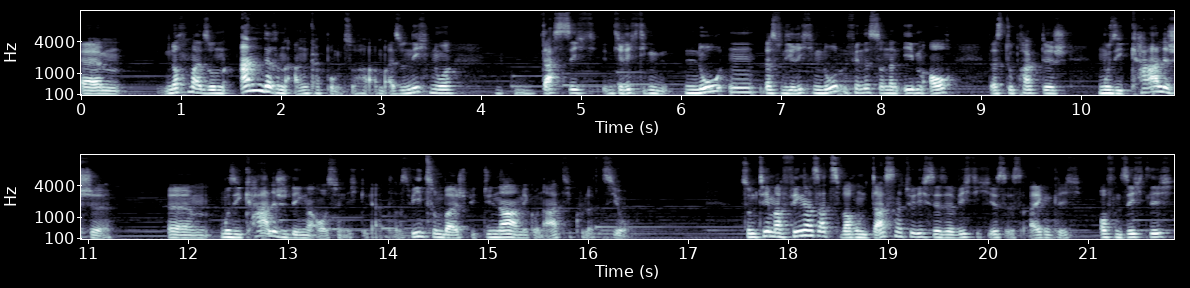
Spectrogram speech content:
ähm, nochmal so einen anderen Ankerpunkt zu haben. Also nicht nur, dass sich die richtigen Noten, dass du die richtigen Noten findest, sondern eben auch, dass du praktisch musikalische, ähm, musikalische Dinge auswendig gelernt hast, wie zum Beispiel Dynamik und Artikulation. Zum Thema Fingersatz, warum das natürlich sehr, sehr wichtig ist, ist eigentlich offensichtlich,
